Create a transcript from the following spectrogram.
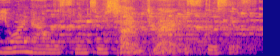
You are now listening to a exclusive.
